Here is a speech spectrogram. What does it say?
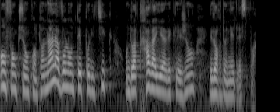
en fonction, quand on a la volonté politique, on doit travailler avec les gens et leur donner de l'espoir.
